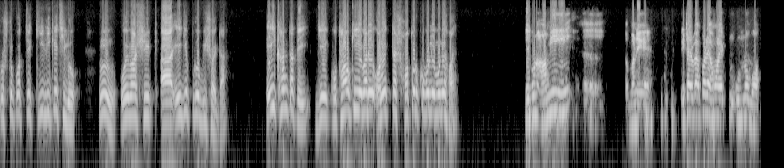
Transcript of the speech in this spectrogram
প্রশ্নপত্রে কি লিখেছিল হুম ওএমআর শিট এই যে পুরো বিষয়টা, এইখানটাতেই যে কোথাও কি এবারে অনেকটা সতর্ক বলে মনে হয়? দেখুন, আমি মানে এটার ব্যাপারে আমার একটু অন্য মত।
